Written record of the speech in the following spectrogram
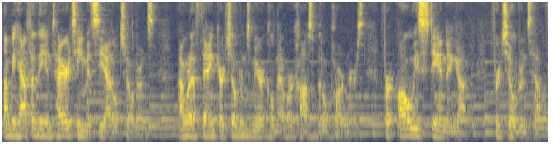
On behalf of the entire team at Seattle Children's, I want to thank our Children's Miracle Network hospital partners for always standing up for children's health,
